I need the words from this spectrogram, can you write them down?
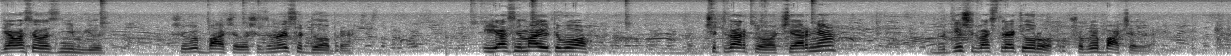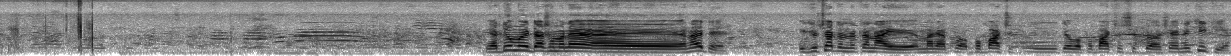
Для вас його знімлю. Щоб ви бачили, що зі мною все добре. І я знімаю того 4 червня 2023 року, щоб ви бачили. Я думаю, навіть мене, знаєте, і дівчата на каналі мене по- побачать і побачать, що то, я не тільки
